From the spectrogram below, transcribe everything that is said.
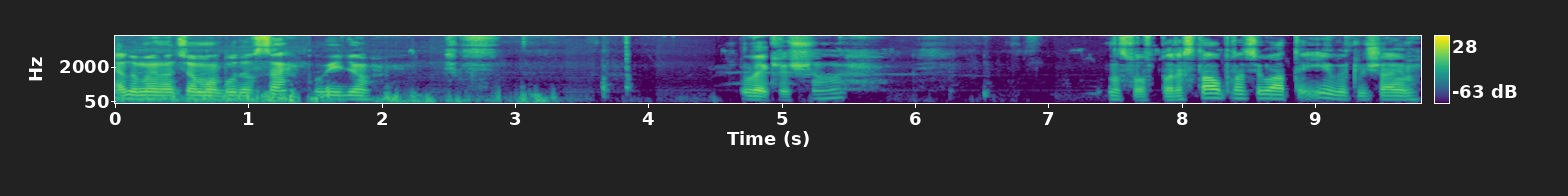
Я думаю, на цьому буде все по відео. Виключили. Насос перестав працювати і виключаємо.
